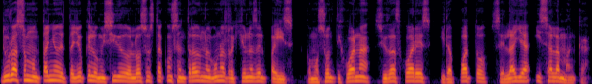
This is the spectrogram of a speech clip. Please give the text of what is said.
Durazo Montaño detalló que el homicidio doloso está concentrado en algunas regiones del país, como son Tijuana, Ciudad Juárez, Irapuato, Celaya y Salamanca.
